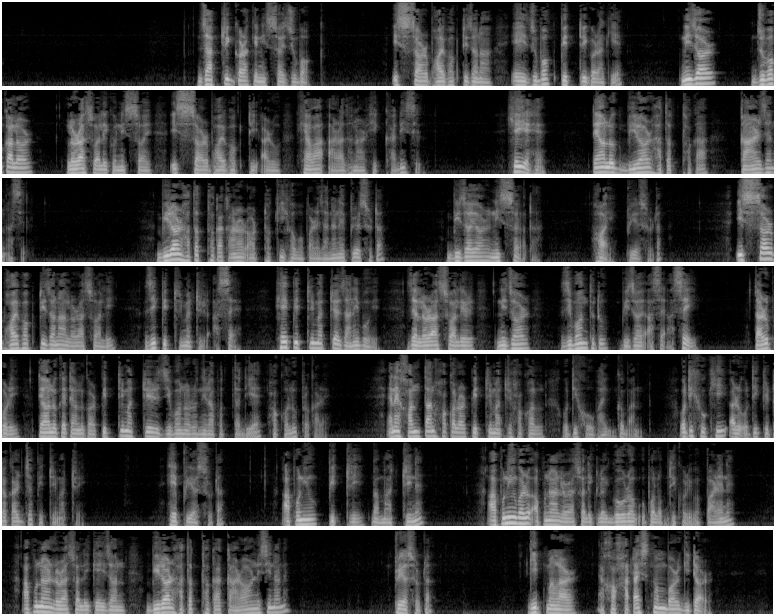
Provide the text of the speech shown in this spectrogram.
যাত্ৰীগৰাকী নিশ্চয় যুৱক। ঈশ্বৰ ভয়ভক্তি জনা এই যুৱক পিতৃগৰাকীয়ে নিজৰ যুৱকালৰ ল'ৰা ছোৱালীকো নিশ্চয় ঈশ্বৰ ভয়ভক্তি আৰু সেৱা আৰাধনাৰ শিক্ষা দিছিল। সেয়েহে তেওঁলোক বীৰৰ হাতত থকা কাঁড় যেন আছিল। বীৰৰ হাতত থকা কাঁড়ৰ অৰ্থ কি হ'ব পাৰে জানেনে প্ৰিয় শ্ৰোতা? বিজয়ৰ নিশ্চয়তা। হয় প্ৰিয় শ্ৰোতা। ঈশ্বৰ ভয়ভক্তি জনা ল'ৰা ছোৱালী যি পিতৃ মাতৃৰ আছে সেই পিতৃ মাতৃয়ে জানিবই যে ল'ৰা ছোৱালীৰ নিজৰ জীৱনটোতো বিজয় আছে আছেই। তাৰোপৰি তেওঁলোকে তেওঁলোকৰ পিতৃ মাতৃৰ জীৱনৰো নিৰাপত্তা দিয়ে সকলো প্ৰকাৰে। এনে সন্তানসকলৰ পিতৃ মাতৃসকল অতি সৌভাগ্যৱান অতি সুখী আৰু অতি কৃতকাৰ্য পিতৃ মাতৃ হে প্ৰিয় শ্ৰোতা আপুনিও পিতৃ বা মাতৃনে? আপুনিও বাৰু আপোনাৰ ল'ৰা ছোৱালীক লৈ গৌৰৱ উপলব্ধি কৰিব পাৰেনে? আপোনাৰ ল'ৰা ছোৱালী কেইজন বীৰৰ হাতত থকা কাঁড়ৰ নিচিনানে? প্ৰিয় শ্ৰোতা গীতমালাৰ এশ সাতাইছ নম্বৰ গীতৰ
